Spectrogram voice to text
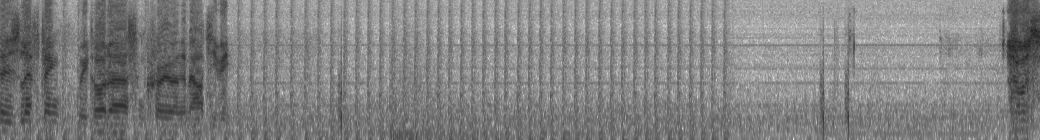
To the far section of Two's lifting. We got uh, some crew and an RTV. I was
